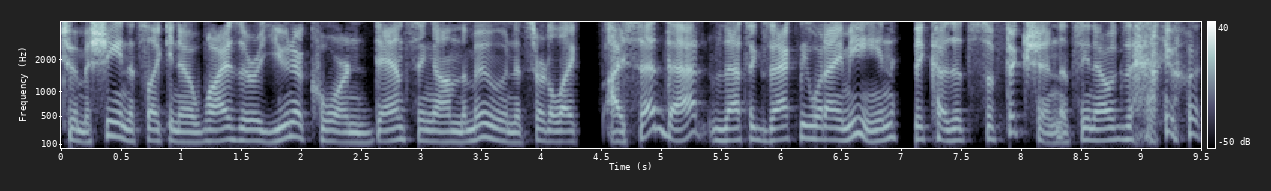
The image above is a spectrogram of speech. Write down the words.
to a machine. It's like, you know, why is there a unicorn dancing on the moon? It's sort of like, I said that. That's exactly what I mean because it's a fiction. It's, you know, exactly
